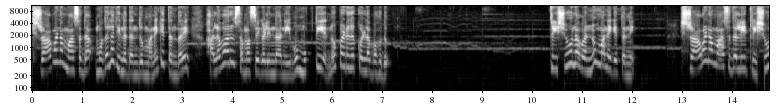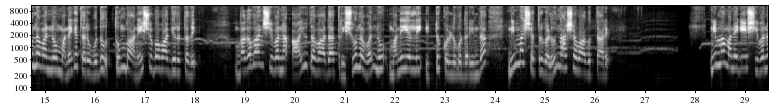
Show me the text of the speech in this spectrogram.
ಶ್ರಾವಣ ಮಾಸದ ಮೊದಲ ದಿನದಂದು ಮನೆಗೆ ತಂದರೆ ಹಲವಾರು ಸಮಸ್ಯೆಗಳಿಂದ ನೀವು ಮುಕ್ತಿಯನ್ನು ಪಡೆದುಕೊಳ್ಳಬಹುದು. ತ್ರಿಶೂಲವನ್ನು ಮನೆಗೆ ತನ್ನಿ. ಶ್ರಾವಣ ಮಾಸದಲ್ಲಿ ತ್ರಿಶೂಲವನ್ನು ಮನೆಗೆ ತರುವುದು ತುಂಬಾನೇ ಶುಭವಾಗಿರುತ್ತದೆ. ಭಗವಾನ್ ಶಿವನ ಆಯುಧವಾದ ತ್ರಿಶೂಲವನ್ನು ಮನೆಯಲ್ಲಿ ಇಟ್ಟುಕೊಳ್ಳುವುದರಿಂದ ನಿಮ್ಮ ಶತ್ರುಗಳು ನಾಶವಾಗುತ್ತಾರೆ. ನಿಮ್ಮ ಮನೆಗೆ ಶಿವನ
